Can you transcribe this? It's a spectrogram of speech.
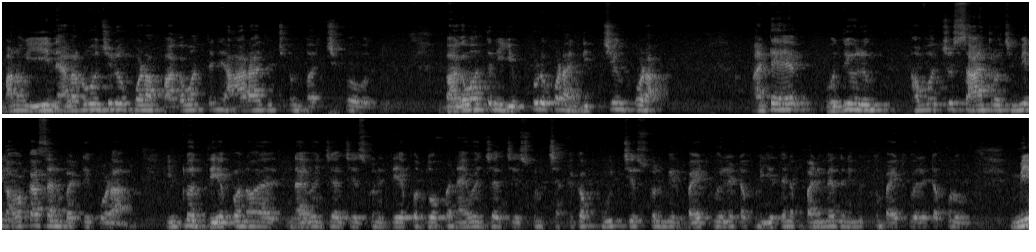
మనం ఈ నెల రోజులు కూడా భగవంతుని ఆరాధించడం మర్చిపోవద్దు. భగవంతుని ఎప్పుడు కూడా నిత్యం కూడా అంటే ఉదయం అవ్వచ్చు సాయంత్రం వచ్చి మీకు అవకాశాన్ని బట్టి కూడా ఇంట్లో దీప నైవేద్యాలు చేసుకుని దీప దూప నైవేద్యాలు చేసుకుని చక్కగా పూజ చేసుకొని మీరు బయటకు వెళ్ళేటప్పుడు ఏదైనా పని మీద నిమిత్తం బయటకు వెళ్ళేటప్పుడు మీ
